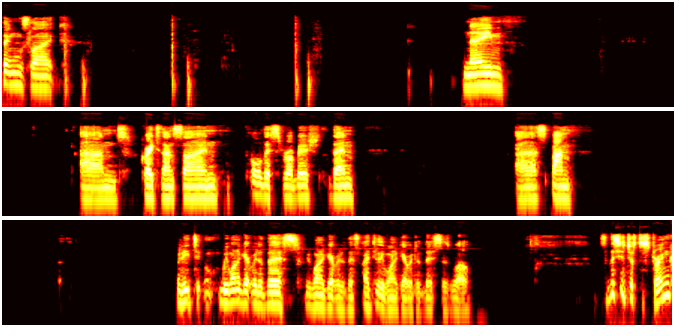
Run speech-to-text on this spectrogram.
Things like name and greater than sign, all this rubbish, then uh, span we need to we want to get rid of this we want to get rid of this ideally want to get rid of this as well. So this is just a string.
